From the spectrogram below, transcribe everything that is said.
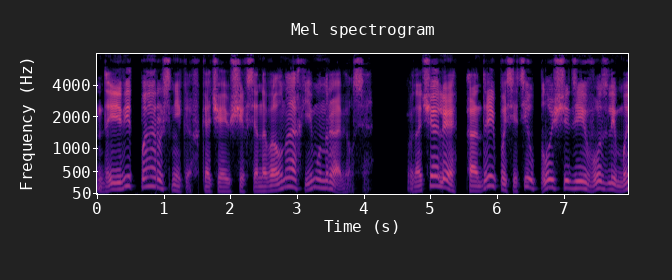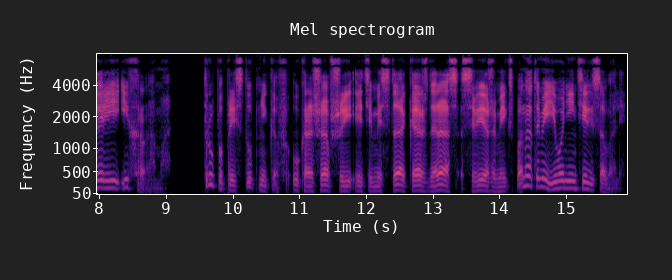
Да и вид парусников, качающихся на волнах, ему нравился. Вначале Андрей посетил площади возле мэрии и храма. Трупы преступников, украшавшие эти места каждый раз свежими экспонатами, его не интересовали.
